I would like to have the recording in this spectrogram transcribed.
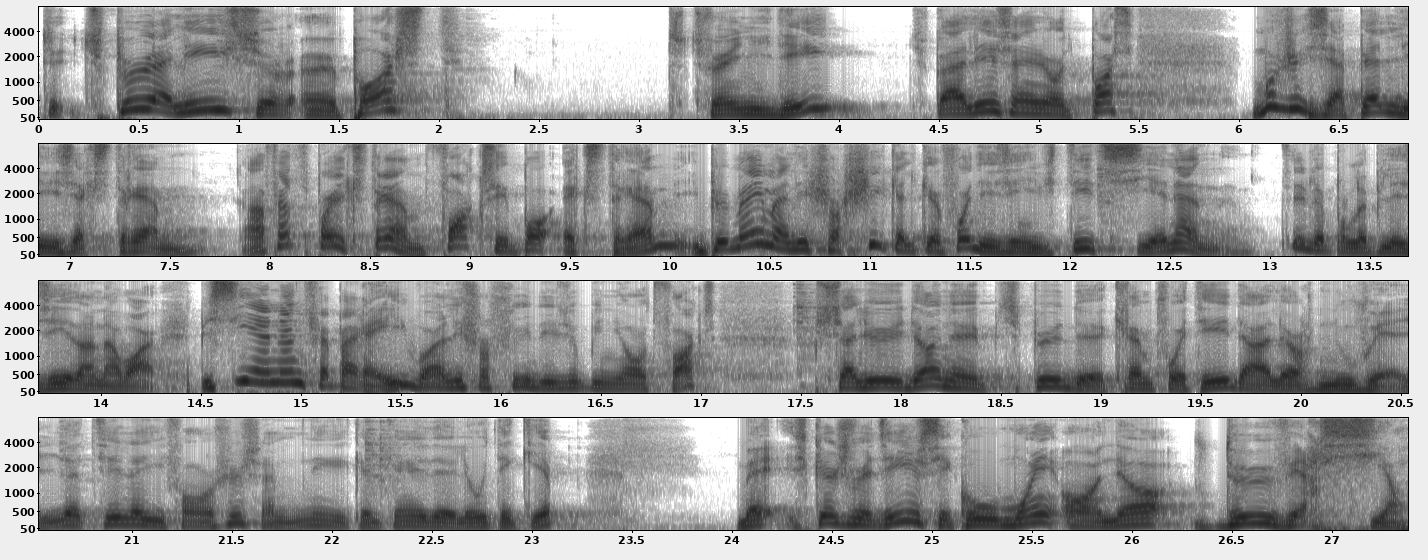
tu, peux aller sur un poste, tu te fais une idée, tu peux aller sur un autre poste. Moi, je les appelle les extrêmes. En fait, c'est pas extrême. Fox, c'est pas extrême. Il peut même aller chercher quelquefois des invités de CNN. Tu sais, là, pour le plaisir d'en avoir. Puis CNN fait pareil. Il va aller chercher des opinions de Fox. Puis ça lui donne un petit peu de crème fouettée dans leurs nouvelles. Tu sais, là, ils font juste amener quelqu'un de l'autre équipe. Mais ce que je veux dire, c'est qu'au moins, on a deux versions.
